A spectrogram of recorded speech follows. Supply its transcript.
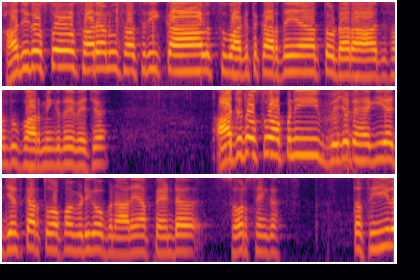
ਹਾਂਜੀ ਦੋਸਤੋ, ਸਾਰਿਆਂ ਨੂੰ ਸਤਿ ਸ੍ਰੀ ਅਕਾਲ। ਸਵਾਗਤ ਕਰਦੇ ਆ ਤੁਹਾਡਾ ਰਾਜ ਸੰਧੂ ਫਾਰਮਿੰਗ ਦੇ ਵਿੱਚ। ਅੱਜ ਦੋਸਤੋ, ਆਪਣੀ ਵਿਜ਼ਿਟ ਹੈਗੀ ਹੈ, ਜਿਸ ਘਰ ਤੋਂ ਆਪਾਂ ਵੀਡੀਓ ਬਣਾ ਰਹੇ ਆ ਪਿੰਡ ਸੁਰ ਸਿੰਘ ਤਹਿਸੀਲ,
